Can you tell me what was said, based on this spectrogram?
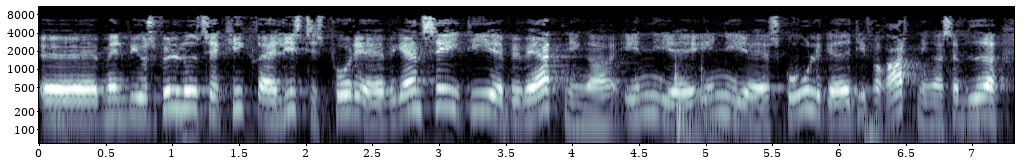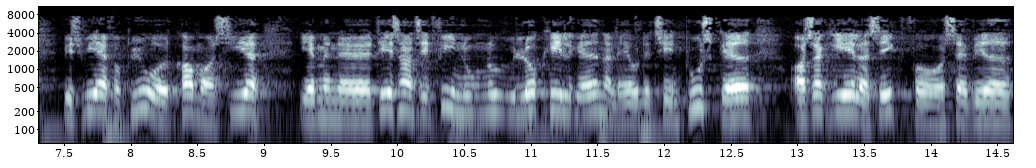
Øh, men vi er jo selvfølgelig nødt til at kigge realistisk på det. Jeg vil gerne se de øh, beværtninger inde i, øh, inde i øh, skolegade, de forretninger osv. Hvis vi er fra byrådet kommer og siger, jamen det er sådan set fint nu, nu vil vi lukke hele gaden og lave det til en busgade, og så kan I ellers ikke få serveret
